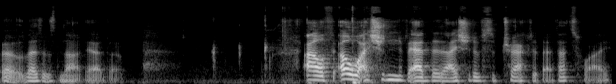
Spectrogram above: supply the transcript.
Oh, that does not add up. I'll, oh, I shouldn't have added that. I should have subtracted that. That's why.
